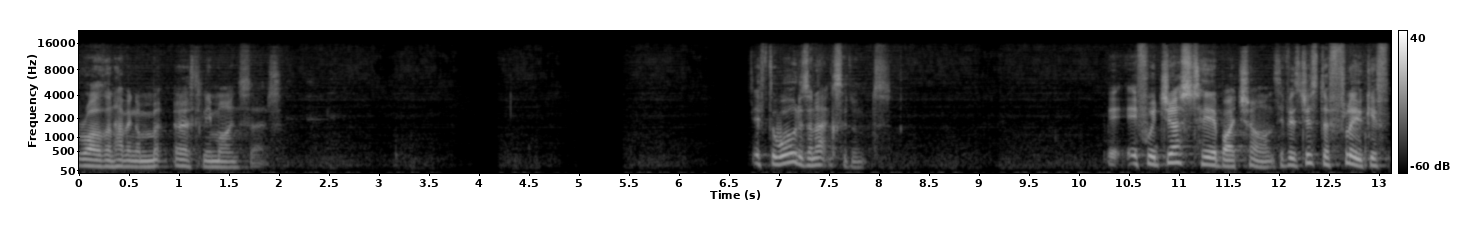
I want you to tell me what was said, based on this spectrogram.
rather than having an earthly mindset? If the world is an accident, if we're just here by chance, if it's just a fluke, if,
